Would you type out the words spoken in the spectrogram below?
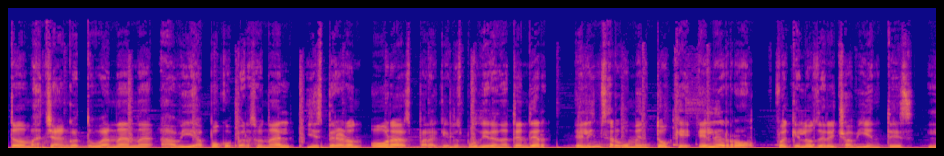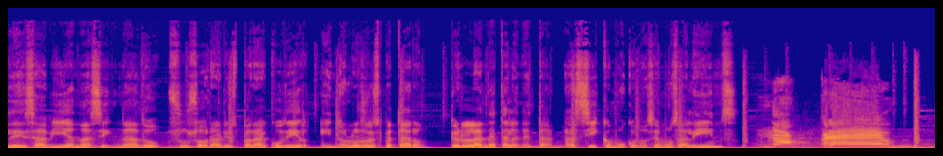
toma chango tu banana, había poco personal y esperaron horas para que los pudieran atender. El IMSS argumentó que el error fue que los derechohabientes les habían asignado sus horarios para acudir y no los respetaron. Pero la neta, la neta, así como conocemos al IMSS... No creo.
